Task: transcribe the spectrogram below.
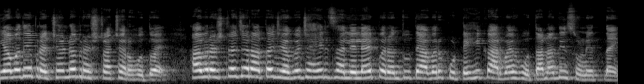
यामध्ये प्रचंड भ्रष्टाचार होतोय. हा भ्रष्टाचार आता जगजाहीर झालेला आहे परंतु त्यावर कुठेही कारवाई होताना दिसून येत नाही.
